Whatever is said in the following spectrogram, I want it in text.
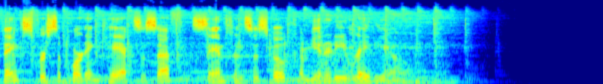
Thanks for supporting KXSF San Francisco Community Radio.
